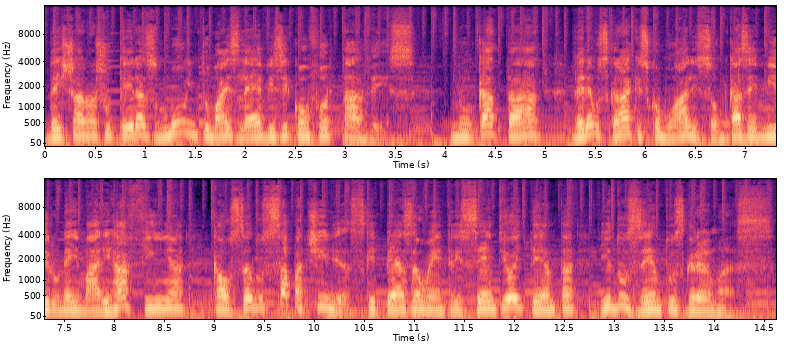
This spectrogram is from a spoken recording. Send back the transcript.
deixaram as chuteiras muito mais leves e confortáveis. No Catar, veremos craques como Alisson, Casemiro, Neymar e Rafinha calçando sapatilhas que pesam entre 180 e 200 gramas.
